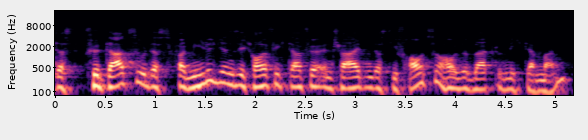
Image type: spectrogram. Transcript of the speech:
das führt dazu, dass Familien sich häufig dafür entscheiden, dass die Frau zu Hause bleibt und nicht der Mann.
